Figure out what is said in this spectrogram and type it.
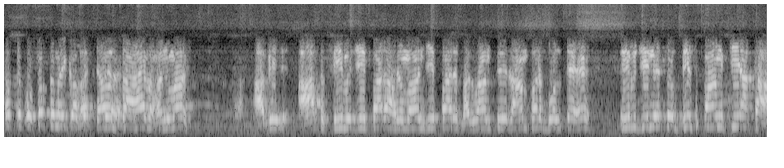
सत्य को सत्य नहीं कर सकते साहब हनुमान अभी आप शिव जी पर हनुमान जी पर भगवान श्री राम पर बोलते हैं शिव जी ने तो विष पान किया था।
